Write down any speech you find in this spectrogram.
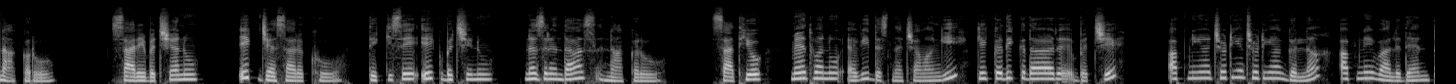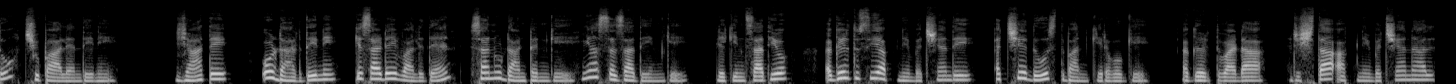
ਨਾ ਕਰੋ। ਸਾਰੇ ਬੱਚਿਆਂ ਨੂੰ ਇੱਕ ਜੈਸਾ ਰੱਖੋ ਤੇ ਕਿਸੇ ਇੱਕ ਬੱਚੇ ਨੂੰ ਨਜ਼ਰਅੰਦਾਜ਼ ਨਾ ਕਰੋ। ਸਾਥੀਓ ਮੈਂ ਤੁਹਾਨੂੰ ਇਹ ਵੀ ਦੱਸਣਾ ਚਾਹਾਂਗੀ ਕਿ ਕਦੀ-ਕਦਾਰ ਬੱਚੇ ਆਪਣੀਆਂ ਛੋਟੀਆਂ-ਛੋਟੀਆਂ ਗੱਲਾਂ ਆਪਣੇ ਵਾਲਿਦੈਨ ਤੋਂ ਛੁਪਾ ਲੈਂਦੇ ਨੇ ਜਾਂ ਤੇ ਉਹ ਡਰਦੇ ਨੇ ਕਿ ਸਾਡੇ ਵਾਲਿਦੈਨ ਸਾਨੂੰ ਡਾਂਟਣਗੇ ਜਾਂ ਸਜ਼ਾ ਦੇਣਗੇ ਲੇਕਿਨ ਸਾਥੀਓ ਅਗਰ ਤੁਸੀਂ ਆਪਣੇ ਬੱਚਿਆਂ ਦੇ ਅੱਛੇ ਦੋਸਤ ਬਣ ਕੇ ਰਹੋਗੇ ਅਗਰ ਤੁਹਾਡਾ ਰਿਸ਼ਤਾ ਆਪਣੇ ਬੱਚਿਆਂ ਨਾਲ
